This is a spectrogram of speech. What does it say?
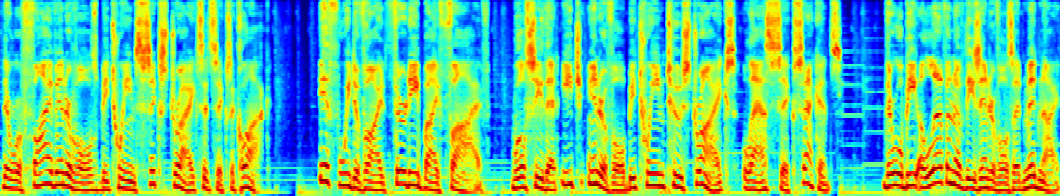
There were five intervals between six strikes at 6 o'clock. If we divide 30 by 5, we'll see that each interval between two strikes lasts 6 seconds. There will be 11 of these intervals at midnight,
